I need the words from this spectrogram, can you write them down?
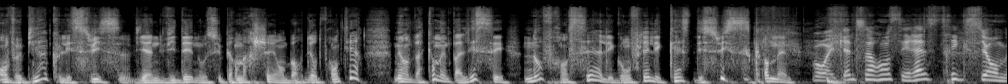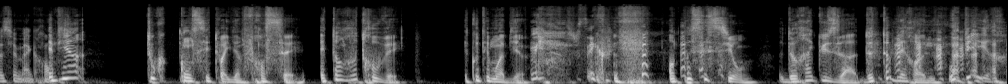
On, veut bien que les Suisses viennent vider nos supermarchés en bordure de frontières, mais on ne va quand même pas laisser nos Français aller gonfler les caisses des Suisses quand même. Bon, et quelles seront ces restrictions, monsieur Macron? Eh bien, tout concitoyen français étant retrouvé, écoutez-moi bien, Je en possession de Ragusa, de Toblerone, ou pire,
